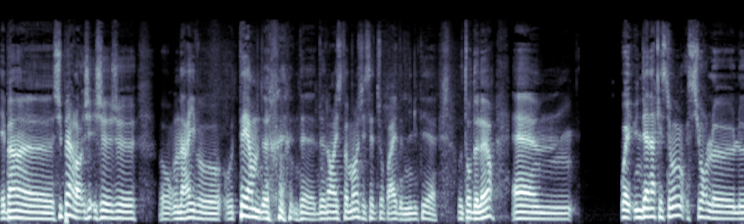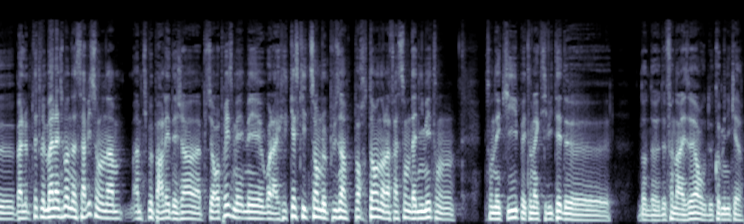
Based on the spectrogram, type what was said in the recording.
Eh ben euh, super. Alors, je, je, je, on arrive au, au terme de, de, de l'enregistrement. J'essaie toujours pareil de me limiter euh, autour de l'heure. Euh, ouais, une dernière question sur le, le, bah, le peut-être le management d'un service. On en a un, petit peu parlé déjà à plusieurs reprises, mais, mais voilà, qu'est-ce qui te semble le plus important dans la façon d'animer ton, ton équipe et ton activité de, de, de fundraiser ou de communicateur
